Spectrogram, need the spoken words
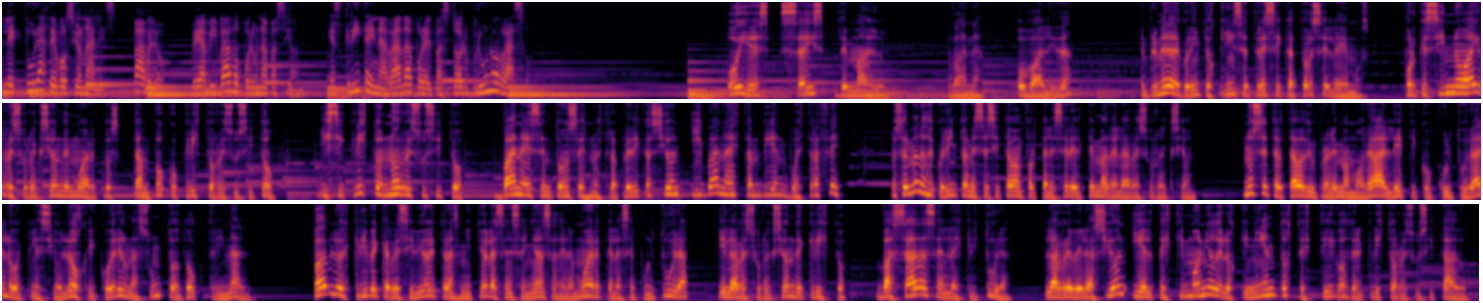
Lecturas devocionales. Pablo, reavivado por una pasión. Escrita y narrada por el pastor Bruno Razo. Hoy es 6 de mayo. Vana o válida. En 1 Corintios 15, 13 y 14 leemos, Porque si no hay resurrección de muertos, tampoco Cristo resucitó. Y si Cristo no resucitó, Vana es entonces nuestra predicación y vana es también vuestra fe. Los hermanos de Corinto necesitaban fortalecer el tema de la resurrección. No se trataba de un problema moral, ético, cultural o eclesiológico, era un asunto doctrinal. Pablo escribe que recibió y transmitió las enseñanzas de la muerte, la sepultura y la resurrección de Cristo basadas en la Escritura, la revelación y el testimonio de los 500 testigos del Cristo resucitado.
